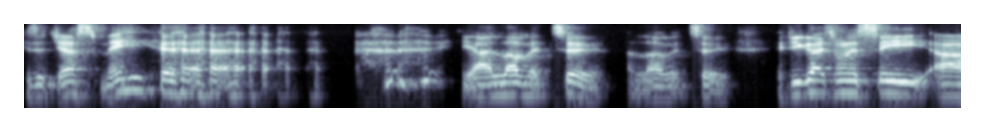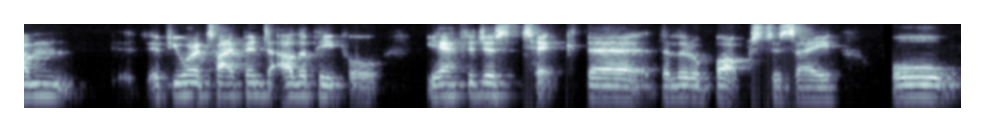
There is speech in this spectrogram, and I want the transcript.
Is it just me? yeah, I love it too. I love it too. If you guys want to see, um, if you want to type into other people, you have to just tick the, the little box to say all,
